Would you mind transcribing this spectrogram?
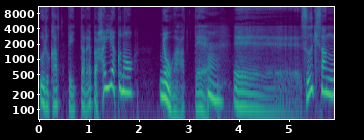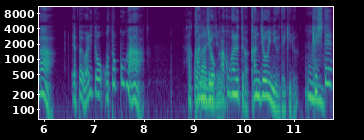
うるかって言ったらやっぱり配役の妙があって、うん。えー鈴木さんがやっぱり割と男が憧感情。憧れるっていうか感情移入できる、うん。決して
